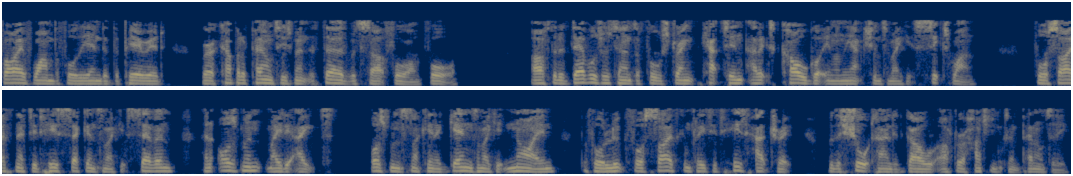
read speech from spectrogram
5 1 before the end of the period, where a couple of penalties meant the third would start 4 on 4. After the Devils returned to full strength, captain Alex Cole got in on the action to make it 6-1. Forsyth netted his second to make it 7, and Osman made it 8. Osman snuck in again to make it 9 before Luke Forsyth completed his hat-trick with a short-handed goal after a Hutchinson penalty.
